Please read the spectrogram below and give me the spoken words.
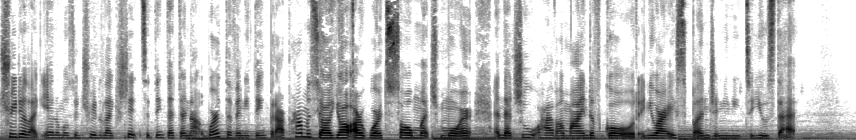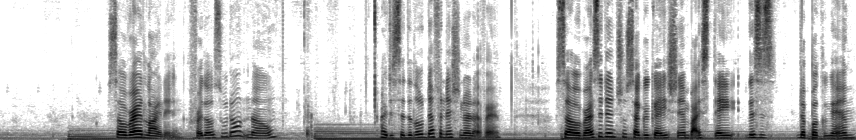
treated like animals and treated like shit to think that they're not worth of anything but i promise y'all y'all are worth so much more and that you have a mind of gold and you are a sponge and you need to use that. So redlining. For those who don't know i just said the little definition of it so residential segregation by state this is the book again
